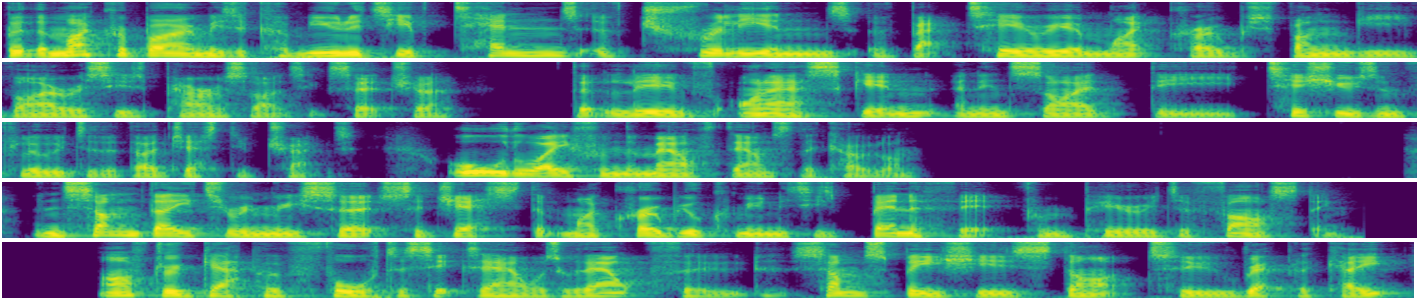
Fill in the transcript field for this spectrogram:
But the microbiome is a community of tens of trillions of bacteria, microbes, fungi, viruses, parasites, etc., that live on our skin and inside the tissues and fluids of the digestive tract, all the way from the mouth down to the colon. And some data in research suggests that microbial communities benefit from periods of fasting. After a gap of four to six hours without food, some species start to replicate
